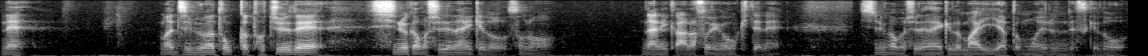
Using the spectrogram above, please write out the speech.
ね。まあ自分はどっか途中で死ぬかもしれないけどその何か争いが起きてね。死ぬかもしれないけどまあいいやと思えるんですけど。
